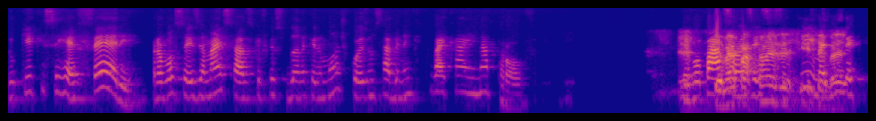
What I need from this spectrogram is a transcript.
do que, que se refere, para vocês é mais fácil, porque fica estudando aquele monte de coisa, não sabe nem o que, que vai cair na prova. Eu vou passar um exercício, exercício aqui, mas vai...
